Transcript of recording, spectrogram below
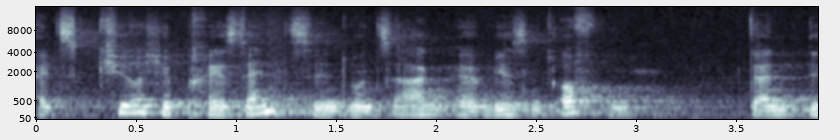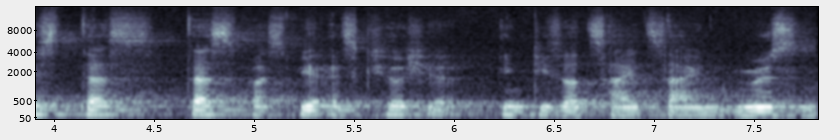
als Kirche präsent sind und sagen, äh, wir sind offen, dann ist das das, was wir als Kirche in dieser Zeit sein müssen,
